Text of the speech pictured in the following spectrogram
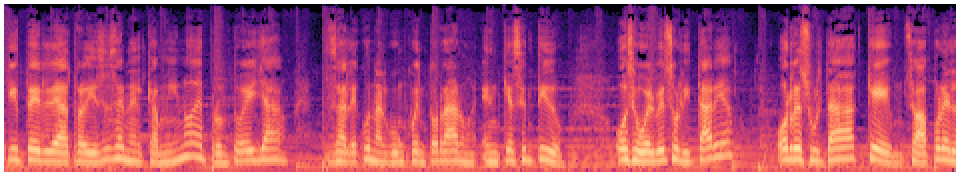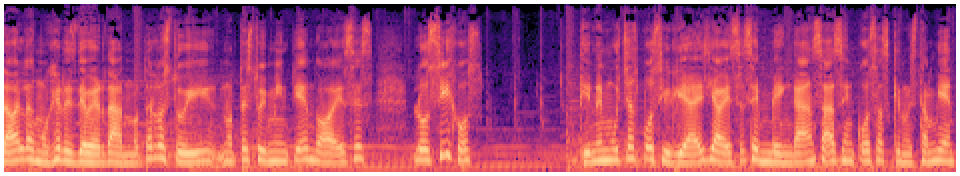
que te le atravieses en el camino, de pronto ella sale con algún cuento raro, ¿en qué sentido? O se vuelve solitaria, o resulta que se va por el lado de las mujeres, de verdad, no te lo estoy, no te estoy mintiendo, a veces los hijos tienen muchas posibilidades y a veces en venganza hacen cosas que no están bien.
